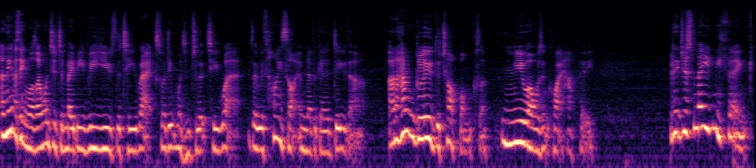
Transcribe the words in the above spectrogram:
And the other thing was I wanted to maybe reuse the T-Rex, so I didn't want him to look too wet. Though with hindsight, I'm never going to do that. And I haven't glued the top on because I knew I wasn't quite happy. But it just made me think,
